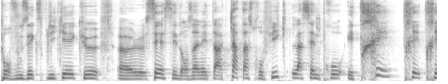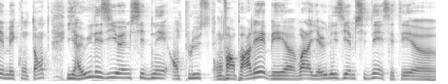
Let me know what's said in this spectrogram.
pour vous expliquer que euh, le CS est dans un état catastrophique. La scène pro est très, très, très mécontente. Il y a eu les IEM Sydney en plus. On va en parler, mais euh, voilà, il y a eu les IEM Sydney. C'était, euh,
